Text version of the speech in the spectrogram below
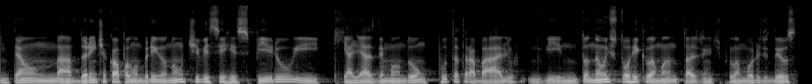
Então, durante a Copa Lombriga eu não tive esse respiro e que, aliás, demandou um puta trabalho. E não estou reclamando, tá, gente? Pelo amor de Deus.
